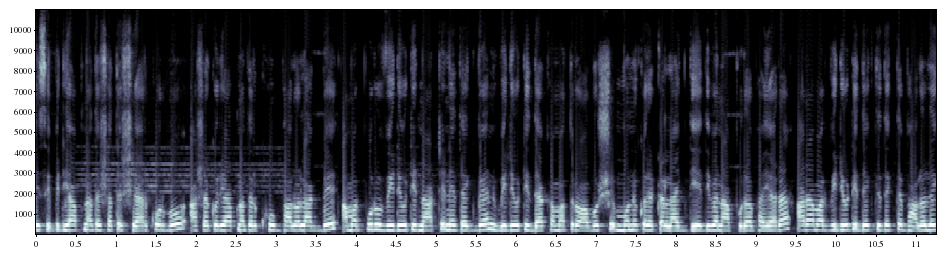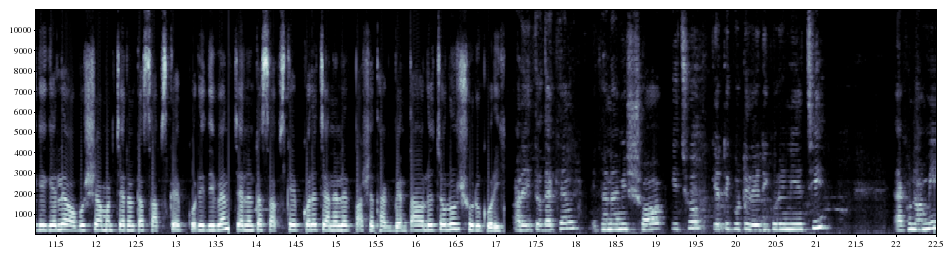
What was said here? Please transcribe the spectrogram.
রেসিপিটি আপনাদের সাথে শেয়ার করব। আশা করি আপনাদের খুব ভালো লাগবে। আমার পুরো ভিডিওটি না টেনে দেখবেন। ভিডিওটি দেখা মাত্র অবশ্যই মনে করে একটা লাইক দিয়ে দিবেন আপুরা ভাইয়ারা। আর আমার ভিডিওটি দেখতে দেখতে ভালো লেগে গেলে অবশ্যই আমার চ্যানেলটা সাবস্ক্রাইব করে দিবেন। চ্যানেলটা সাবস্ক্রাইব করে চ্যানেলের পাশে থাকবেন। তাহলে চলুন শুরু করি। আর এই তো দেখেন, এখানে আমি সব কিছু কেটে কুটে রেডি করে নিয়েছি। এখন আমি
